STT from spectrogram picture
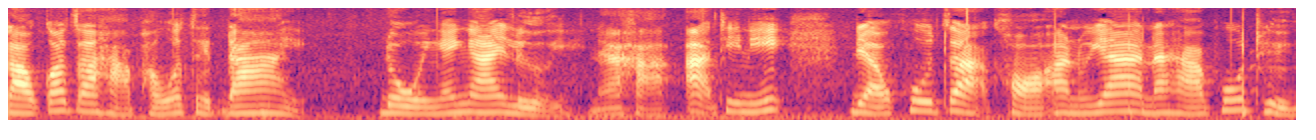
เราก็จะหา power set ได้โดยง่าย ๆเลยนะคะอะทีนี้เดี๋ยวครูจะขออนุญาตนะคะพูดถึง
